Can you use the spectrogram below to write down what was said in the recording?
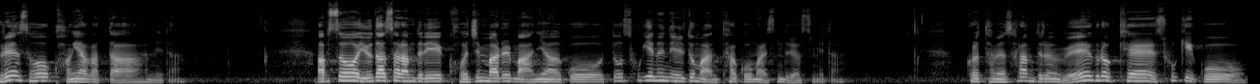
그래서 광야 같다 합니다. 앞서 유다 사람들이 거짓말을 많이 하고 또 속이는 일도 많다고 말씀드렸습니다. 그렇다면 사람들은 왜 그렇게 속이고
